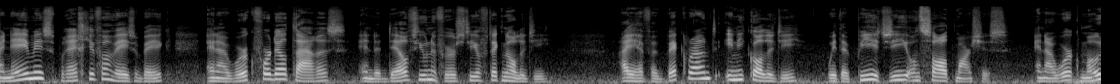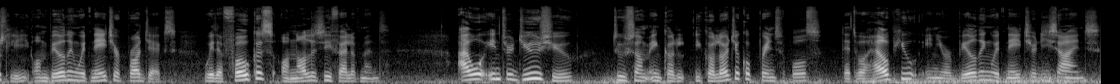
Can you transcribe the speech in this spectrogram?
My name is Bregje van Wesenbeeck and I work for Deltares and the Delft University of Technology. I have a background in ecology with a PhD on salt marshes and I work mostly on building with nature projects with a focus on knowledge development. I will introduce you to some eco ecological principles that will help you in your building with nature designs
